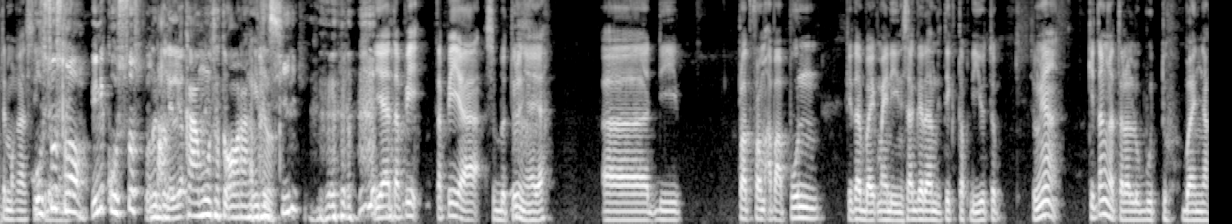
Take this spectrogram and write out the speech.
terima kasih. Khusus loh. Ini khusus loh. Untuk Tahlil. kamu satu orang itu. Apaan sih? ya tapi tapi ya sebetulnya ya eh di platform apa pun kita baik main di Instagram, di TikTok, di YouTube. Sebenarnya kita nggak terlalu butuh banyak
